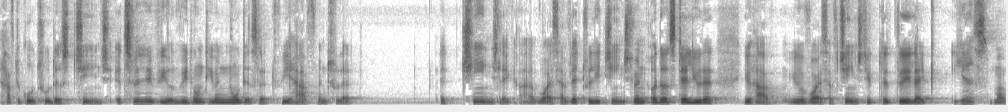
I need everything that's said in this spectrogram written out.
have to go through this change, it's really weird. We don't even notice that we have been through that that change. Like our voice have literally changed. When others tell you that you have your voice have changed, you literally like, yes, my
